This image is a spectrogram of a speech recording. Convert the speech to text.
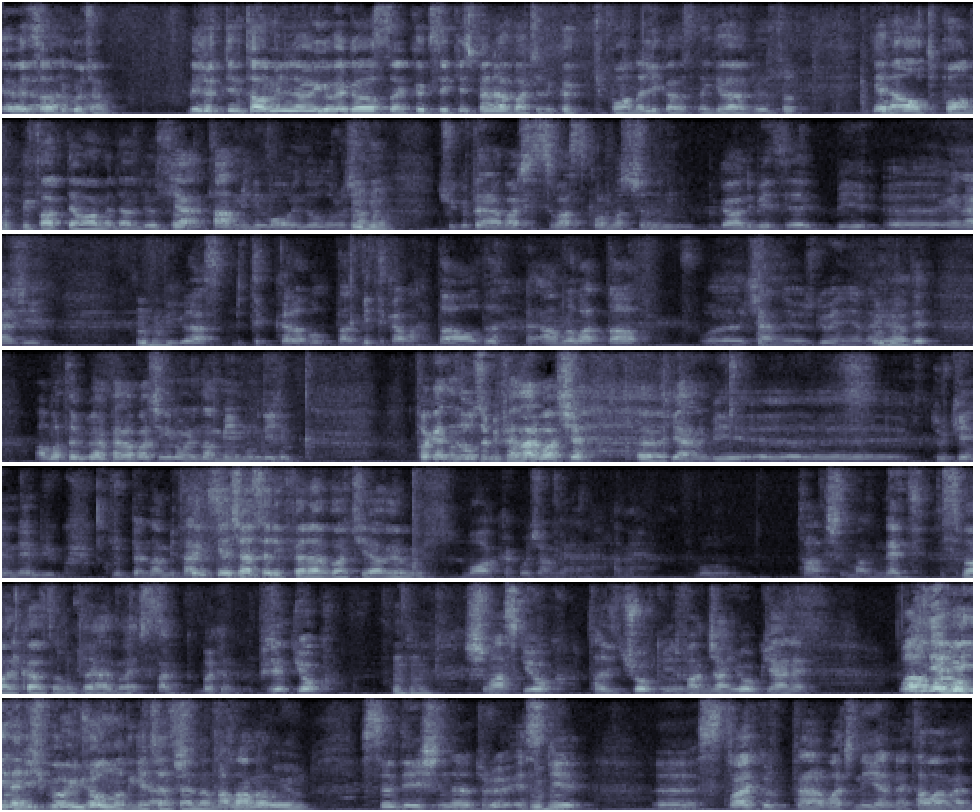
Evet Sadık Hocam. Belirttiğin tahminlere göre Galatasaray 48, Fenerbahçe'de 42 puanla lig arasında girer diyorsun. Gene 6 puanlık bir fark devam eder diyorsun. Yani tahminim o oyunda olur Hı hocam. hı. Çünkü Fenerbahçe Sivas Spor maçının galibiyetiyle bir e, enerji, bir biraz bir tık kara bulutlar, bir tık ama dağıldı. Amrabat daha e, kendine özgüveni yerine geldi. Ama tabii ben Fenerbahçe'nin oyundan memnun değilim. Fakat ne de olsa bir Fenerbahçe, Evet. yani bir e, Türkiye'nin en büyük kulüplerinden bir Peki tanesi. geçen seneki Fenerbahçe'yi arıyor muyuz? Muhakkak hocam yani. Hani bu tartışılmaz net. İsmail Kartal'ın Fenerbahçe'si. bak, bakın Fred yok. Şimanski yok, Tadic yok, İrfan Can yok yani. Ama İleriye yok. giden hiçbir oyuncu olmadı geçen Yani seneden Tamamen zamana. oyun stili değiştiğinden ötürü eski e, striker Fenerbahçe'nin yerine tamamen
